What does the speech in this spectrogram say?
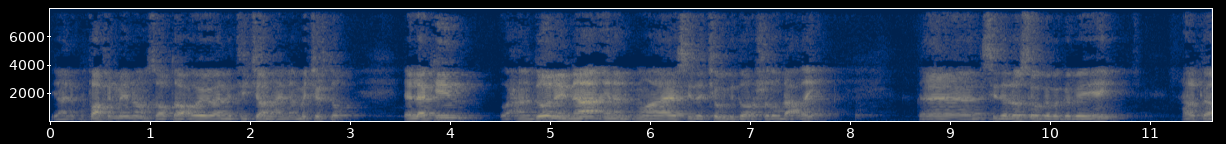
yani ku faafin mayno sababta waxa weye waa natiijo aanu haynaa ma jirto. Laakiin waxaan doonaynaa inaan muxuu ahay sida jawigii doorashada u dhacday sida loo soo gabagabeeyey. Halka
